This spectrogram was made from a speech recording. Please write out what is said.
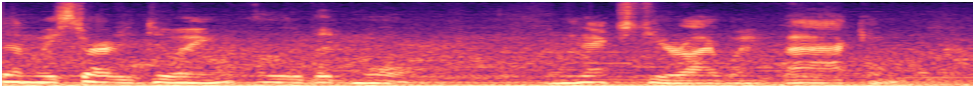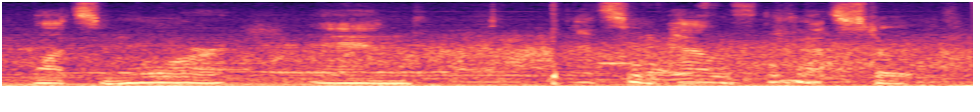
then we started doing a little bit more. And next year I went back and bought some more, and that's sort of how it started.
